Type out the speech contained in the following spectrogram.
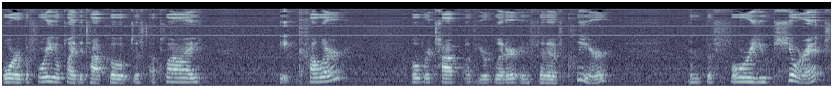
or before you apply the top coat, just apply a color over top of your glitter instead of clear and before you cure it,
